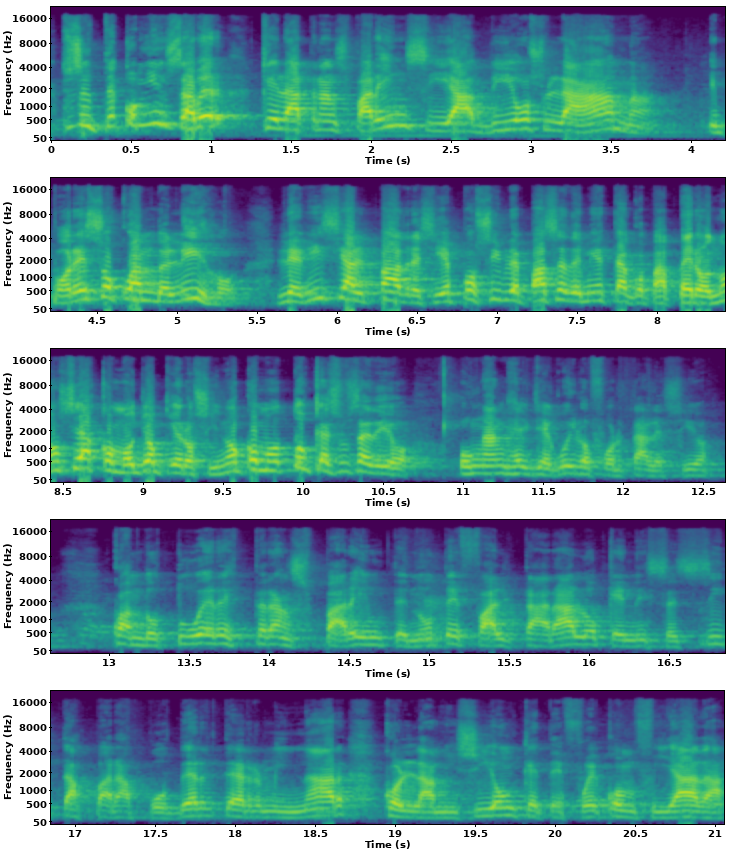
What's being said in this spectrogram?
Entonces usted comienza a ver que la transparencia Dios la ama. Y por eso cuando el hijo le dice al padre, si es posible, pase de mí esta copa, pero no sea como yo quiero, sino como tú, ¿qué sucedió? Un ángel llegó y lo fortaleció. Cuando tú eres transparente, no te faltará lo que necesitas para poder terminar con la misión que te fue confiada.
